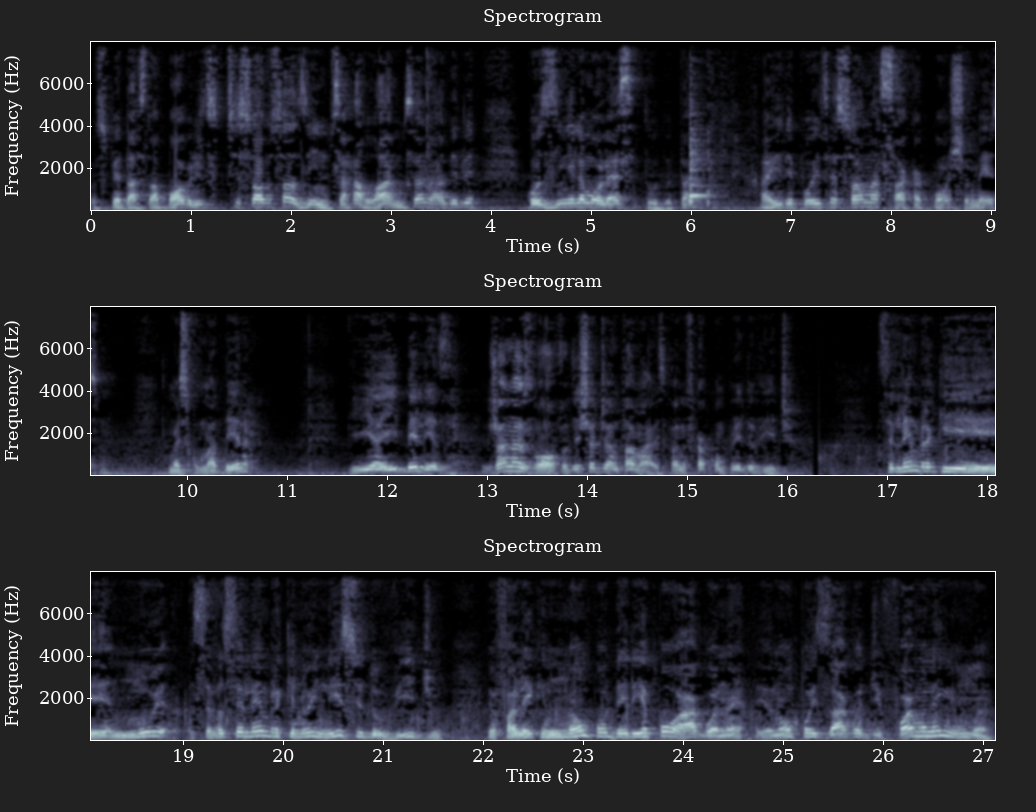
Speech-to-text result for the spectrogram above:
os pedaços da abóbora, ele se dissolve sozinho, não precisa ralar, não precisa nada, ele cozinha, ele amolece tudo, tá? Aí depois é só amassar com a concha mesmo, uma escumadeira, e aí beleza. Já nós volta, deixa adiantar mais, para não ficar comprido o vídeo. Você lembra que no, se você lembra que no início do vídeo eu falei que não poderia pôr água, né? Eu não pus água de forma nenhuma.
